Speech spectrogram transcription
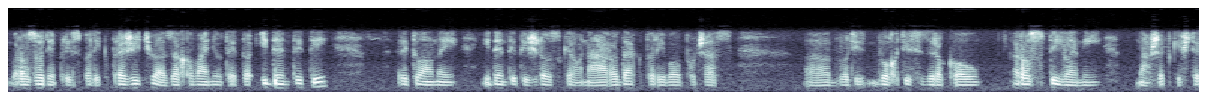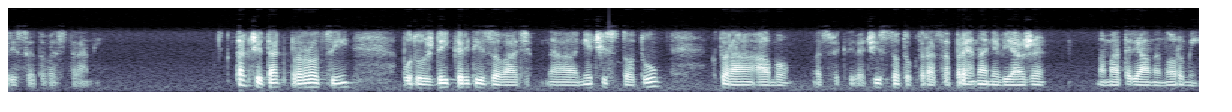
rozhodne prispeli k prežitiu a zachovaniu tejto identity, rituálnej identity židovského národa, ktorý bol počas dvoch tisíc rokov rozptýlený na všetky štyri svetové strany. Tak či tak proroci budú vždy kritizovať e, nečistotu, ktorá, alebo respektíve čistotu, ktorá sa prehnane viaže na materiálne normy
